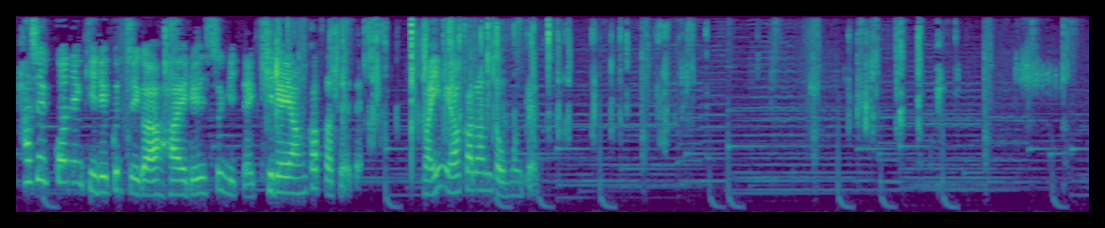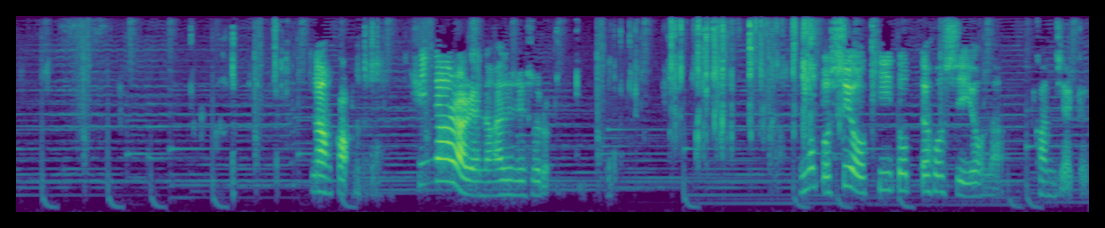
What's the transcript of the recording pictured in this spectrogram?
端っこに切り口が入りすぎて切れやんかった手で。まあ意味わからんと思うけど。なんか、ひなられな味する。もっと塩を聞いとってほしいような感じやけど。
